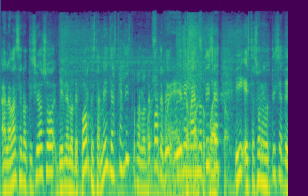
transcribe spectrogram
al avance noticioso vienen los deportes también. Ya estás listo para los deportes. supuesto, Vienen más noticias. supuesto. Y estas son las noticias de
